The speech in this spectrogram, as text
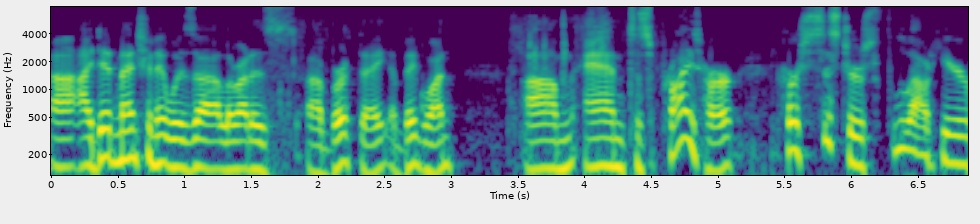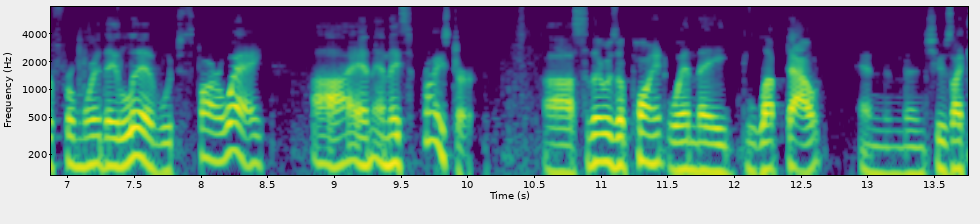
uh, I did mention it was uh, Loretta's uh, birthday, a big one. Um, and to surprise her, her sisters flew out here from where they live, which is far away, uh, and, and they surprised her. Uh, so there was a point when they leapt out, and then she was like,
